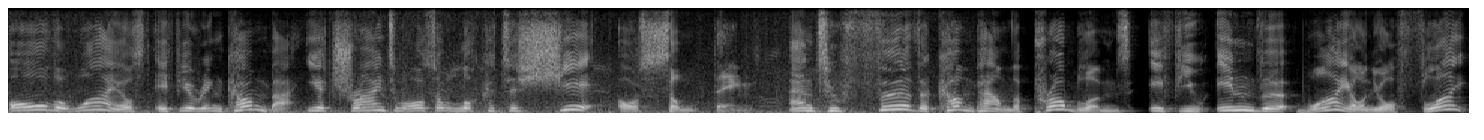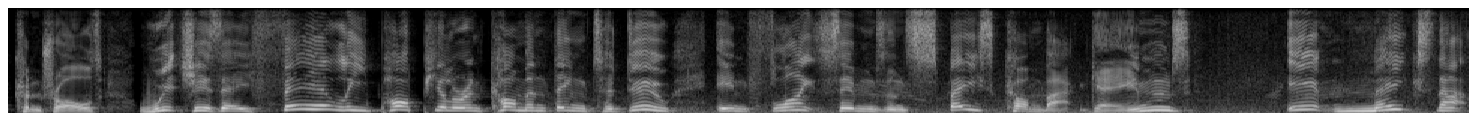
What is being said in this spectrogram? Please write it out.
All the whilst, if you're in combat, you're trying to also look at a ship or something. And to further compound the problems, if you invert Y on your flight controls, which is a fairly popular and common thing to do in flight sims and space combat games, it makes that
